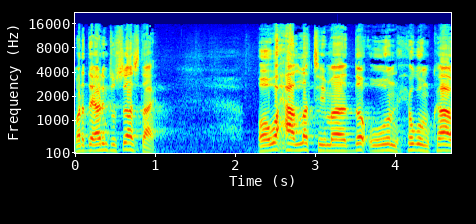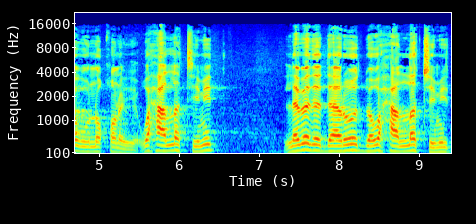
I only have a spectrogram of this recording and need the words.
mar hadday arrintu sidaas tahay oo waxaad la timaadda uun xukumkaagu noqonayo. Waxaad la timid labada daaroodba waxaad la timid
